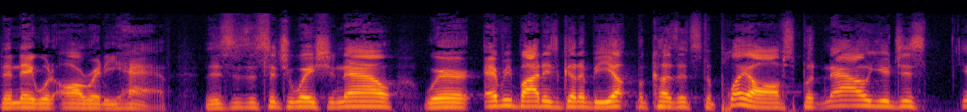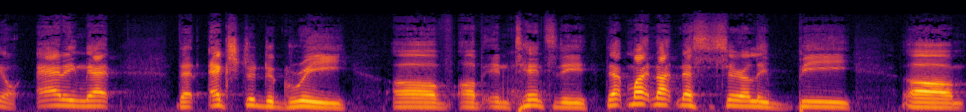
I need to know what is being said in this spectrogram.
than they would already have? This is a situation now where everybody's going to be up because it's the playoffs, but now you're just, you know, adding that that extra degree of of intensity that might not necessarily be um,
